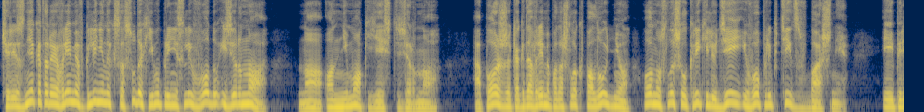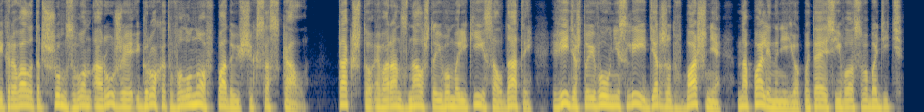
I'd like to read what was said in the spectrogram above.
Через некоторое время в глиняных сосудах ему принесли воду и зерно, но он не мог есть зерно. А позже, когда время подошло к полудню, он услышал крики людей и вопли птиц в башне. И перекрывал этот шум звон оружия и грохот валунов, падающих со скал. Так что Эваран знал, что его моряки и солдаты, видя, что его унесли и держат в башне, напали на нее, пытаясь его освободить.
